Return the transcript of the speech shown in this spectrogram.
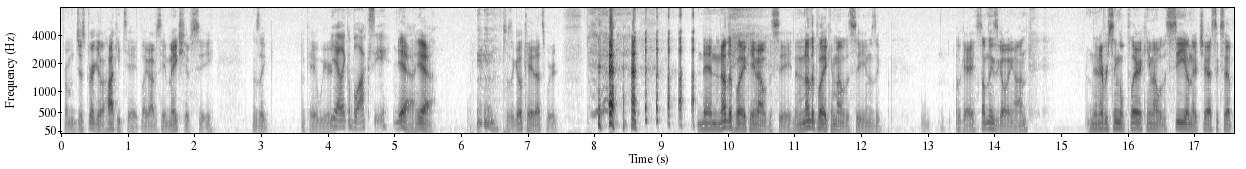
from just regular hockey tape, like obviously a makeshift C. I was like, okay, weird. Yeah, like a block C. Yeah, yeah. so I was like, okay, that's weird. and then another player came out with a C. Then another player came out with a C, and I was like, okay, something's going on. And then every single player came out with a C on their chest, except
